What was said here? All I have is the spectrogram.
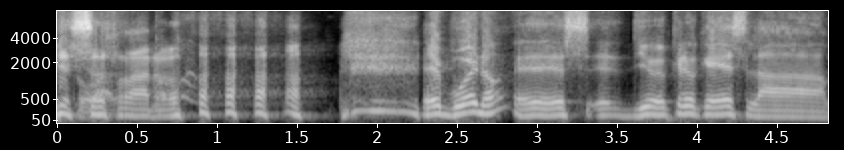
eso es raro. es bueno, es, yo creo que es la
